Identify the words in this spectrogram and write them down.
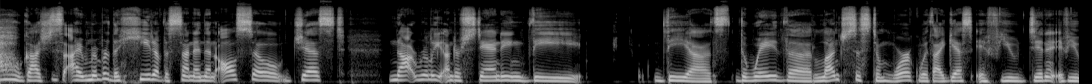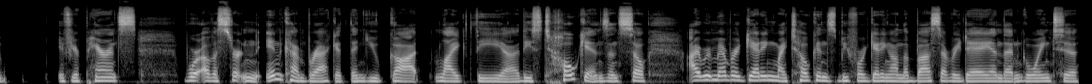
oh gosh, just I remember the heat of the sun. And then also just, not really understanding the the uh, the way the lunch system worked with I guess if you didn't if you if your parents were of a certain income bracket, then you got like the uh, these tokens. And so I remember getting my tokens before getting on the bus every day, and then going to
